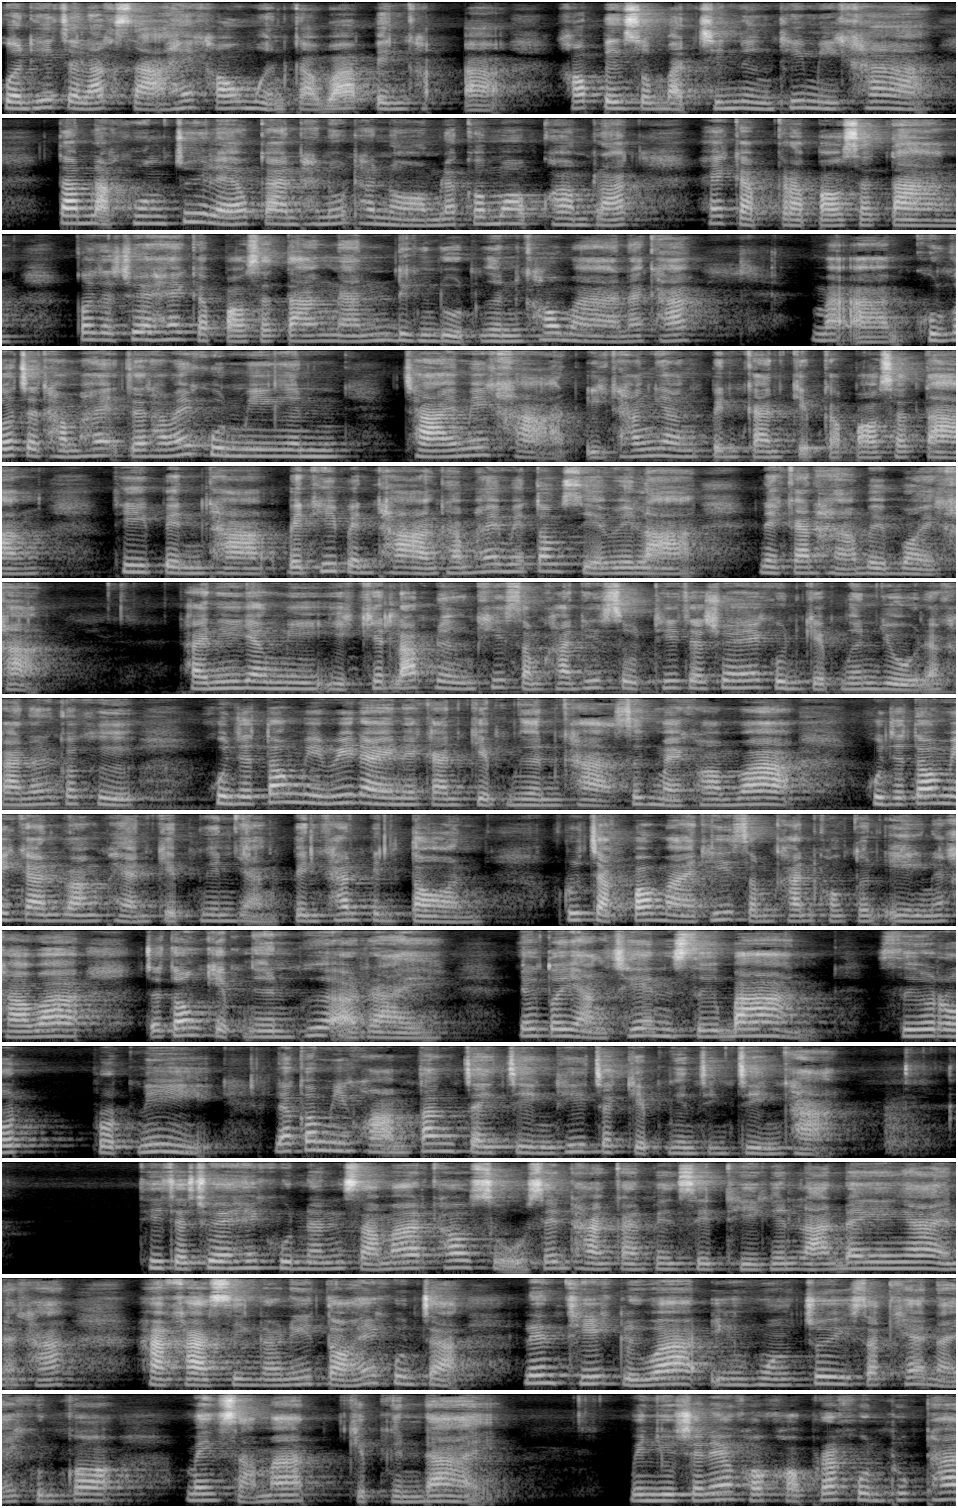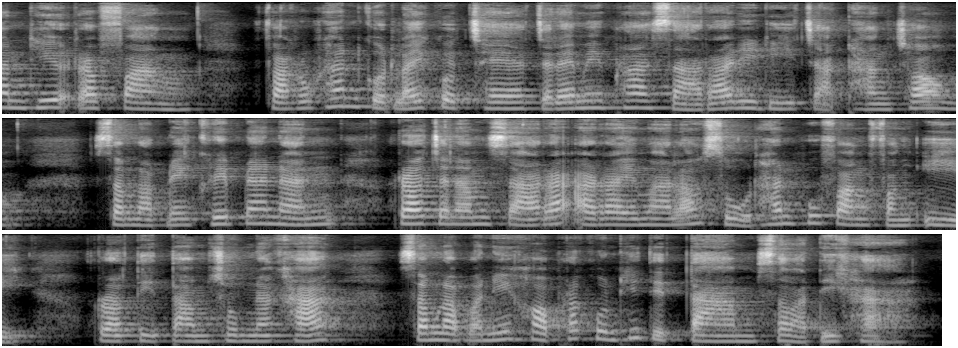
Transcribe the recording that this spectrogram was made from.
ควรที่จะรักษาให้เขาเหมือนกับว่าเป็นเขาเป็นสมบัติชิ้นหนึ่งที่มีค่า ตามหลักฮวงจุ้ยแล้วการทนุถนอม และก็มอบความรักให้กับกระเป๋าสตางค์ก็จะช่วยให้กระเป๋าสตางค์นั้น ดึงดูดเงินเข้ามานะคะมาอ่าคุณก็จะทำให้จะทำให้คุณมีเงินใช้ไม่ขาด อีกทั้งยังเป็นการเก็บกระเป๋าสตางค์ที่เป็นทางเป็นที่เป็นทางทำให้ไม่ต้องเสียเวลาในการหาบ่อยๆ ค่ะ ท้ายนี้ยังมีอีกเคล็ดลับหนึ่งที่สำคัญที่สุดที่จะช่วยให้คุณเก็บเงินอยู่นะคะ นั่นก็คือคุณจะต้องมีวินัยในการเก็บเงินค่ะ ซึ่งหมายความว่าคุณจะต้องมีการวางแผนเก็บเงินอย่างเป็นขั้นเป็นตอน รู้จักเป้าหมายที่สำคัญของตนเองนะคะว่าจะต้องเก็บเงินเพื่ออะไร ยกตัวอย่างเช่น ซื้อบ้าน ซื้อรถปลดหนี้ แล้วก็มีความตั้งใจจริงที่จะเก็บเงินจริง ๆ ค่ะ ที่จะช่วยให้คุณนั้นสามารถเข้าสู่เส้นทางการเป็นเศรษฐีเงินล้านได้ง่าย ๆนะคะ หากขาดสิ่งเหล่านี้ต่อให้คุณจะเล่นทริกหรือว่าอิงห่วงจุ้ยสักแค่ไหนคุณก็ไม่สามารถเก็บเงินได้เมนยูชาแนลขอขอบพระคุณทุกท่านที่รับฟัง ฝากทุกท่านกดไลค์กดแชร์จะได้ไม่พลาดสาระดีๆ จากทางช่องสำหรับในคลิปหน้านั้น เราจะนำสาระอะไรมาเล่าสู่ท่านผู้ฟังฟังอีกรอติดตามชมนะคะสำหรับวันนี้ขอบพระคุณที่ติดตาม สวัสดีค่ะ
